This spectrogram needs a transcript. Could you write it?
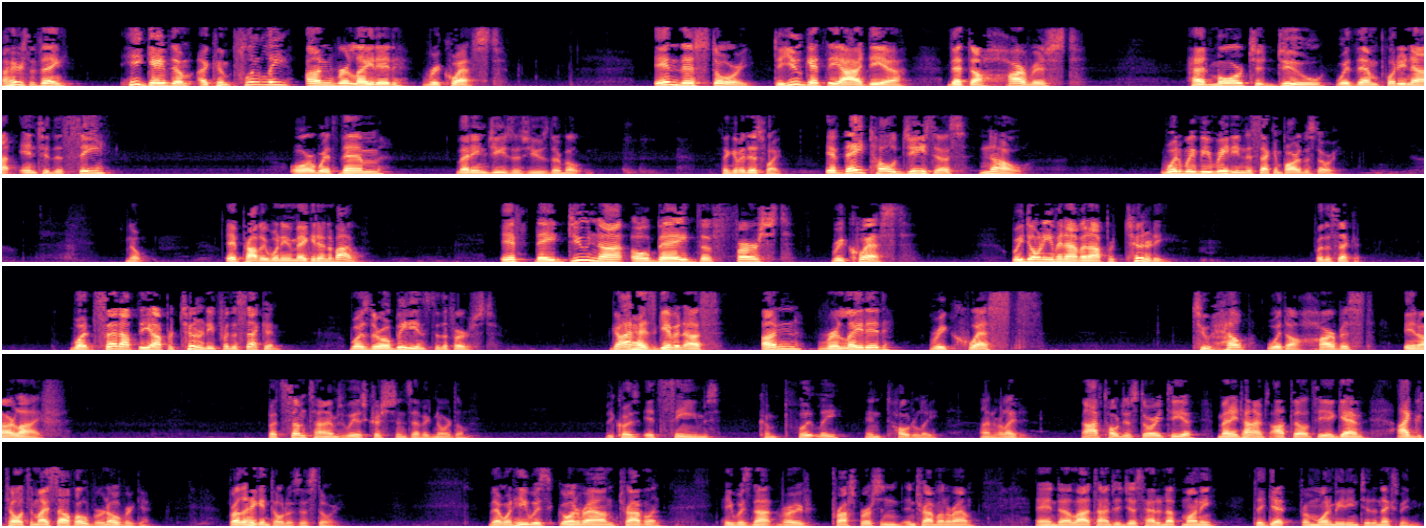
Now here's the thing he gave them a completely unrelated request. In this story, do you get the idea that the harvest had more to do with them putting out into the sea or with them letting Jesus use their boat? Think of it this way. If they told Jesus no, would we be reading the second part of the story? Nope it probably wouldn't even make it in the Bible. If they do not obey the first request, we don't even have an opportunity for the second. What set up the opportunity for the second was their obedience to the first. God has given us unrelated requests to help with a harvest in our life. But sometimes we as Christians have ignored them because it seems completely and totally unrelated. Now, I've told this story to you many times. I'll tell it to you again. I could tell it to myself over and over again. Brother Hagin told us this story. That when he was going around traveling, he was not very prosperous in, in traveling around. And a lot of times he just had enough money to get from one meeting to the next meeting.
